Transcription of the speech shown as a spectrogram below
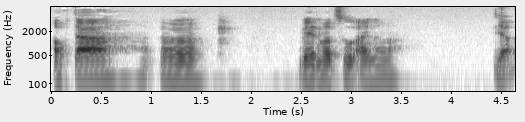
auch da äh, werden wir zu einer. Ja,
